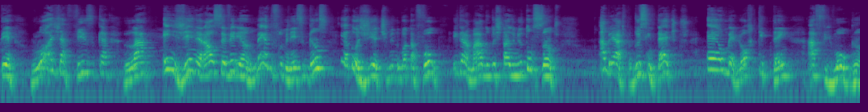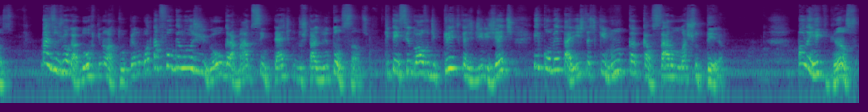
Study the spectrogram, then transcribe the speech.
ter loja física lá em General Severiano. Meia do Fluminense, Ganso elogia time do Botafogo e gramado do estádio Newton Santos. Abre aspas, dos sintéticos é o melhor que tem, afirmou o Ganso. Mas o jogador que não atua pelo Botafogo elogiou o gramado sintético do estádio Newton Santos, que tem sido alvo de críticas de dirigentes e comentaristas que nunca calçaram uma chuteira. Paulo Henrique Ganso,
